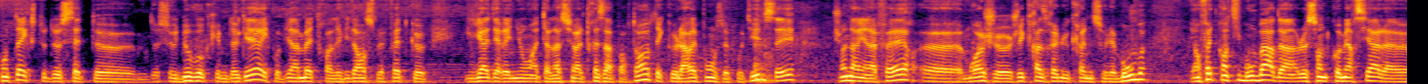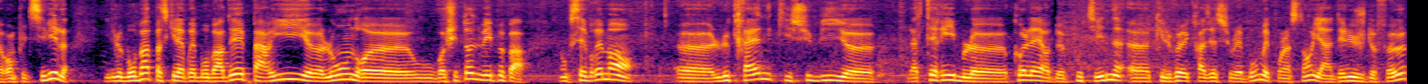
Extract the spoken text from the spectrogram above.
contexte de, cette, de ce nouveau crime de guerre, il faut bien mettre en évidence le fait qu'il y a des réunions internationales très importantes et que la réponse de Poutine, c'est j'en ai rien à faire, moi j'écraserai l'Ukraine sous les bombes. Et en fait, quand il bombarde le centre commercial rempli de civils, il le bombarde parce qu'il aimerait bombarder Paris, euh, Londres euh, ou Washington, mais il ne peut pas. Donc c'est vraiment euh, l'Ukraine qui subit la terrible colère de Poutine qu'il veut écraser sous les bombes. Et pour l'instant, il y a un déluge de feu.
